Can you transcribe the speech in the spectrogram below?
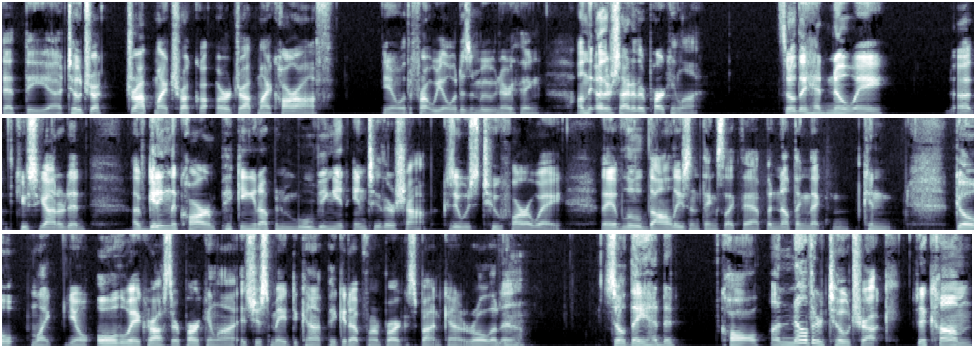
that the uh, tow truck dropped my truck or dropped my car off, you know, with the front wheel, it doesn't move and everything, on the other side of their parking lot. So they had no way, uh, QC Auto did, of getting the car and picking it up and moving it into their shop because it was too far away. They have little dollies and things like that, but nothing that can go like you know all the way across their parking lot. It's just made to kind of pick it up from a parking spot and kind of roll it in. So they had to call another tow truck to come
